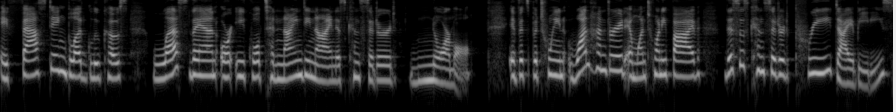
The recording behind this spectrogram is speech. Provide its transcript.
A fasting blood glucose less than or equal to 99 is considered normal. If it's between 100 and 125, this is considered pre diabetes.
